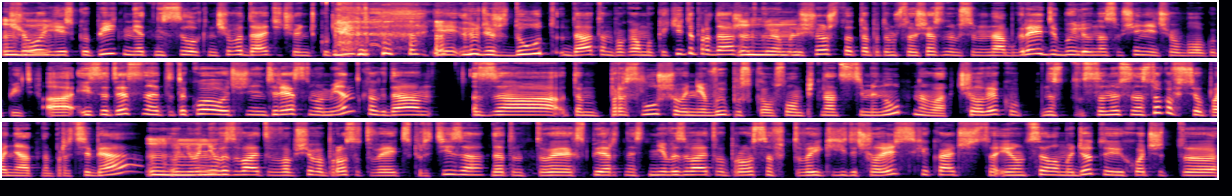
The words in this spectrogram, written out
Чего Мгм. есть купить? Нет ни ссылок, ничего, дайте что-нибудь купить. И люди ждут, да, там, пока мы какие-то продажи откроем или еще что-то, потому что сейчас, допустим, на апгрейде были, у нас вообще нечего было купить. А, И, соответственно, это такой очень интересный момент, когда за там, прослушивание выпуска, условно, 15-минутного, человеку становится настолько все понятно про тебя, у него не вызывает вообще вопросов твоя экспертиза, да, там, твоя экспертность, не вызывает вопросов твои какие-то человеческие качества, и он в целом идет и хочет, э,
